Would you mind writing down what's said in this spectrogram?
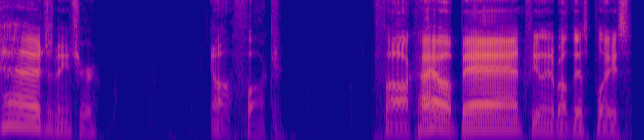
Yeah, just making sure. Oh fuck. Fuck. I have a bad feeling about this place.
